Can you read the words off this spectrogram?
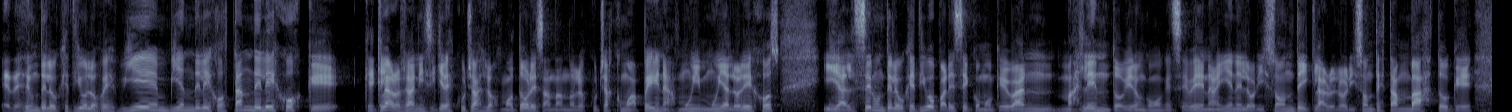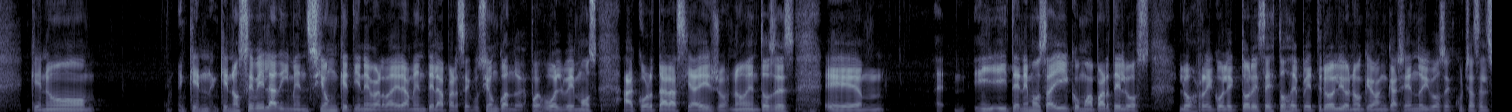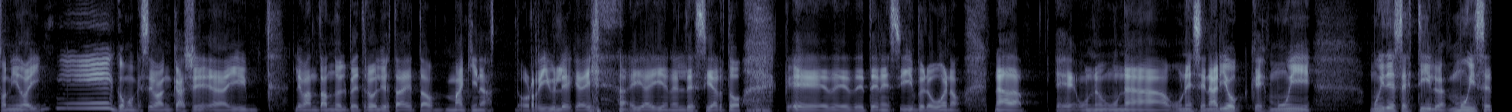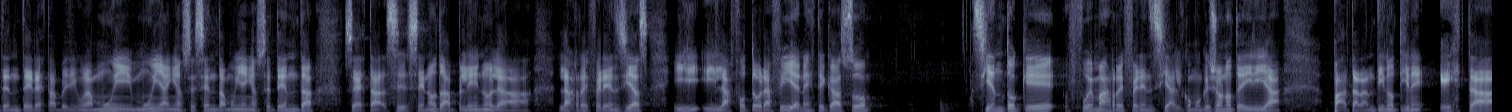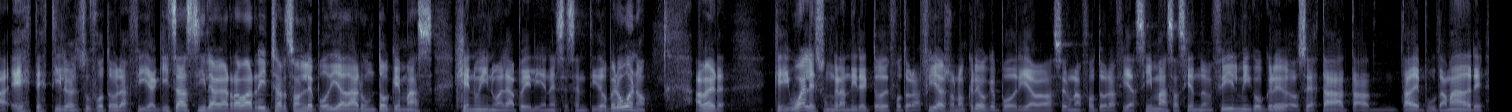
eh, desde un teleobjetivo los ves bien, bien de lejos, tan de lejos que que claro, ya ni siquiera escuchás los motores andando, lo escuchás como apenas, muy, muy a lo lejos, y al ser un teleobjetivo parece como que van más lento, vieron como que se ven ahí en el horizonte, y claro, el horizonte es tan vasto que, que no... Que, no se ve la dimensión que tiene verdaderamente la persecución cuando después volvemos a cortar hacia ellos, ¿no? Entonces, eh, y, tenemos ahí como aparte los, los recolectores estos de petróleo, ¿no? Que van cayendo y vos escuchás el sonido ahí, como que se van calle, ahí levantando el petróleo, estas esta máquinas horribles que hay, hay, ahí en el desierto eh, de, Tennessee, pero bueno, nada, eh, un, escenario que es muy muy de ese estilo, es muy setentera esta película, muy, muy años 60, muy años 70, o sea, está, se, nota a pleno las referencias y, la fotografía en este caso siento que fue más referencial, como que yo no te diría, Tarantino tiene esta, este estilo en su fotografía. Quizás si la agarraba Richardson le podía dar un toque más genuino a la peli en ese sentido. Pero bueno, a ver, que igual es un gran director de fotografía. Yo no creo que podría hacer una fotografía así, más haciendo en fílmico, creo. O sea, está, está, de puta madre.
